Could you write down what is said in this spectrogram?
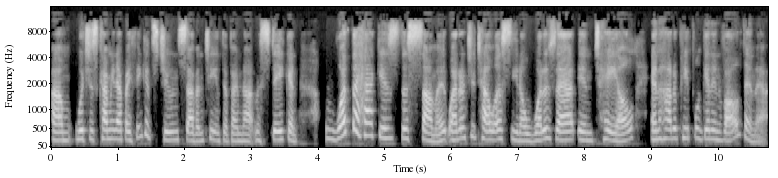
um, which is coming up i think it's june 17th if i'm not mistaken. What the heck is the summit? Why don't you tell us you know what does that entail and how do people get involved in that?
